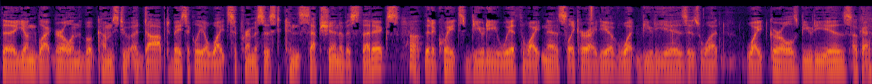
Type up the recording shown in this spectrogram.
the young black girl in the book comes to adopt basically a white supremacist conception of aesthetics Huh. that equates beauty with whiteness. Like her idea of what beauty is, is what white girl's beauty is. Okay.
